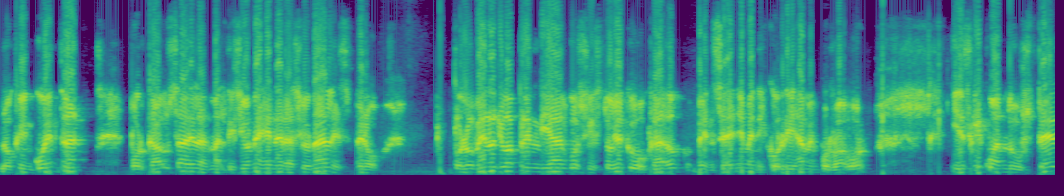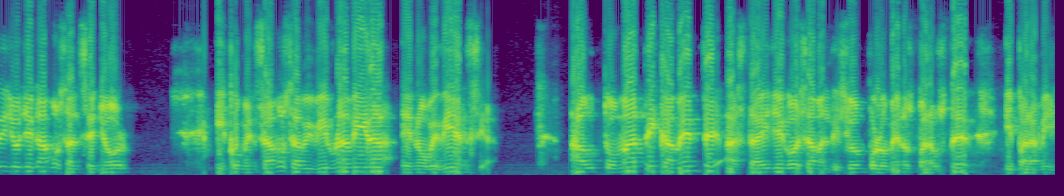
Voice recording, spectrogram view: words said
lo que encuentran por causa de las maldiciones generacionales. Pero por lo menos yo aprendí algo, si estoy equivocado, enséñeme y corríjame, por favor. Y es que cuando usted y yo llegamos al Señor y comenzamos a vivir una vida en obediencia, automáticamente hasta ahí llegó esa maldición, por lo menos para usted y para mí.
